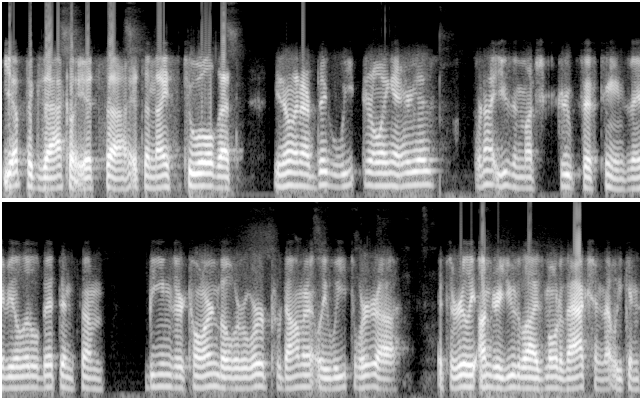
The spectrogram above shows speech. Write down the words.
Yep exactly. It's uh it's a nice tool that you know in our big wheat growing areas we're not using much group 15s maybe a little bit in some beans or corn, but we're we're predominantly wheat. We're uh, it's a really underutilized mode of action that we can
